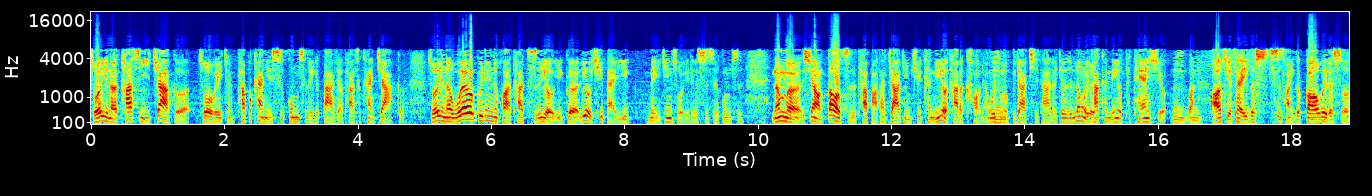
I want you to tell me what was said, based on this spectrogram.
所以呢，它是以价格作为权，它不看你是公司的一个大小，它是看价格。所以呢，Well Green 的话，它只有一个六七百亿。美金左右的一个市值公司，那么像道指，它把它加进去，肯定有它的考量。为什么不加其他的？就是认为它肯定有 potential，是吧？而且在一个市场一个高位的时候，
